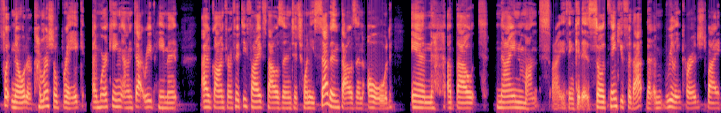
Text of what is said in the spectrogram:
footnote or commercial break. I'm working on debt repayment. I've gone from 55,000 to 27,000 owed in about nine months, I think it is. So thank you for that. That I'm really encouraged by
